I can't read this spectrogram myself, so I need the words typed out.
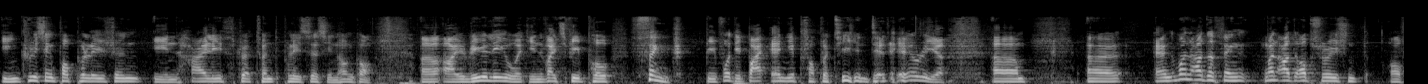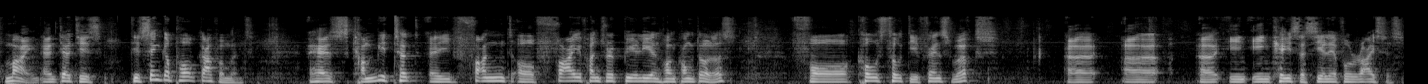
increasing population in highly threatened places in Hong Kong. Uh, I really would invite people think before they buy any property in that area. Um, uh, and one other thing, one other observation of mine, and that is the Singapore government has committed a fund of 500 billion Hong Kong dollars for coastal defense works uh, uh, uh, in, in case the sea level rises.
